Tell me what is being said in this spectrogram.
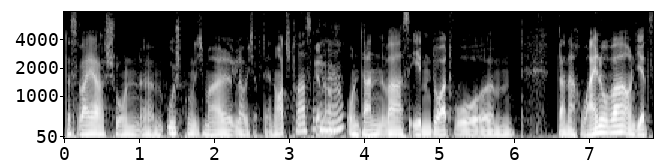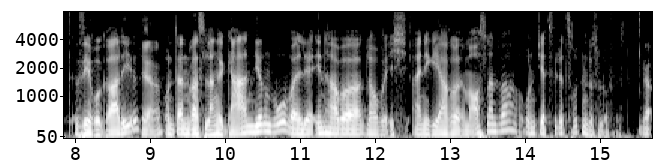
Das war ja schon ähm, ursprünglich mal, glaube ich, auf der Nordstraße. Genau. Ja. Und dann war es eben dort, wo ähm, danach Wino war und jetzt Zero Gradi ist. Ja. Und dann war es lange gar nirgendwo, weil der Inhaber, glaube ich, einige Jahre im Ausland war und jetzt wieder zurück in Düsseldorf ist. Ja,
